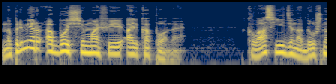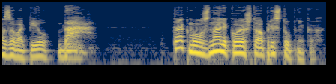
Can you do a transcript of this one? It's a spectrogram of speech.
Например, о боссе мафии Аль Капоне». Класс единодушно завопил «Да!». Так мы узнали кое-что о преступниках,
